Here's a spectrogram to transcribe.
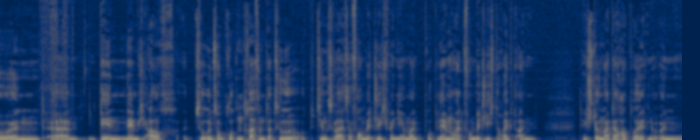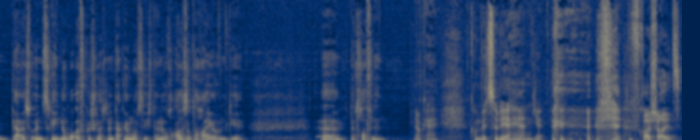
Und ähm, den nehme ich auch zu unseren Gruppentreffen dazu, beziehungsweise vermittle ich, wenn jemand Probleme hat, vermittle ich direkt an den Stomatherapeuten und der ist uns gegenüber aufgeschlossen und der kümmert sich dann auch außer der Reihe um die äh, Betroffenen. Okay, kommen wir zu der Herren hier. Frau Scholz,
